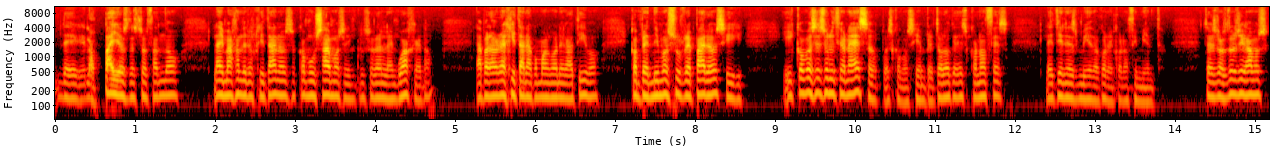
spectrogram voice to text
de los payos destrozando la imagen de los gitanos, cómo usamos incluso en el lenguaje, ¿no? La palabra gitana como algo negativo. Comprendimos sus reparos y, y cómo se soluciona eso. Pues como siempre, todo lo que desconoces le tienes miedo con el conocimiento. Entonces nosotros llegamos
